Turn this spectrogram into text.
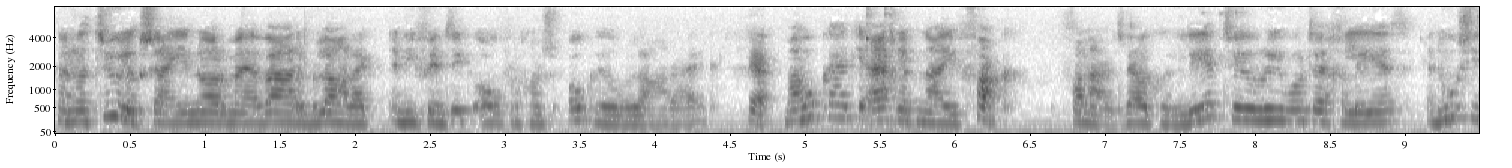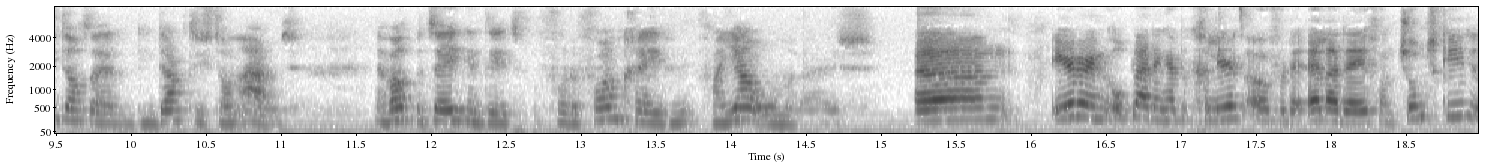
Nou, natuurlijk zijn je normen en waarden belangrijk en die vind ik overigens ook heel belangrijk. Ja. Maar hoe kijk je eigenlijk naar je vak? Vanuit welke leertheorie wordt er geleerd en hoe ziet dat er didactisch dan uit? En wat betekent dit voor de vormgeving van jouw onderwijs? Um, eerder in de opleiding heb ik geleerd over de LAD van Chomsky.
